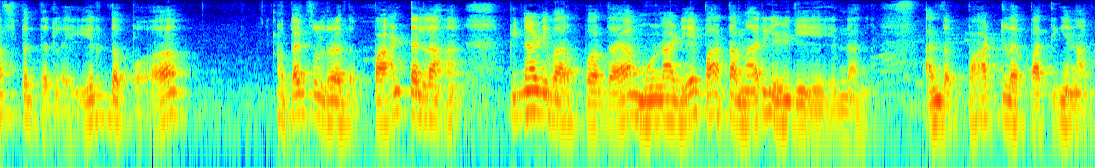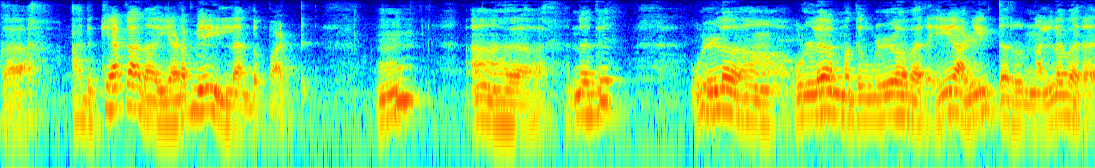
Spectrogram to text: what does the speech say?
ஆஸ்பத்திரியில் இருந்தப்போ அதான் சொல்கிற அந்த பாட்டெல்லாம் பின்னாடி வரப்போகிறத முன்னாடியே பார்த்த மாதிரி எழுதி இருந்தாங்க அந்த பாட்டில் பார்த்தீங்கன்னாக்கா அது கேட்காத இடமே இல்லை அந்த பாட்டு. என்னது? உள்ள உள்ள மது உள்ளவரை அள்ளித்தரும் நல்லவரை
